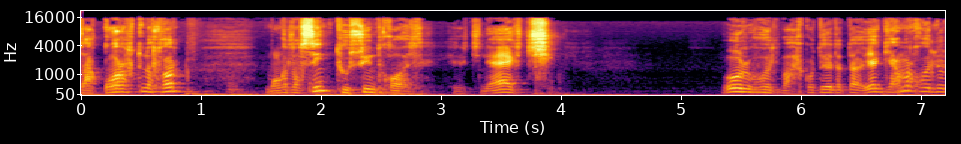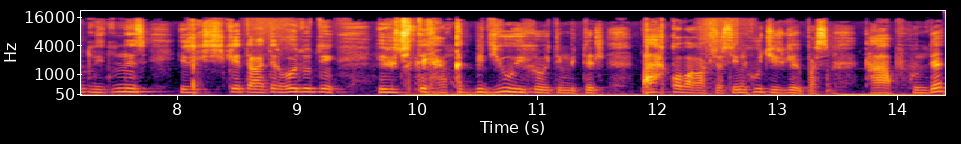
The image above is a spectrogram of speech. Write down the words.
За гуравт нь болохоор Монгол улсын төсвийн тухай хууль хэрэгжиж гэж. Өөр хууль байхгүй. Тэгээд одоо яг ямар хуулиуд эднээс хэрэгжих гээд байгаа тэр хуулиудын хэрэгжилтийг хангахад бид юу хийх вэ гэдэг мэдээлэл байхгүй байгаа учраас энэ хүч эргийг бас та бүхэндээ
